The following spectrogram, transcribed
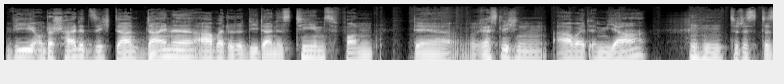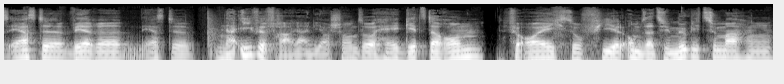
wie unterscheidet sich da deine Arbeit oder die deines Teams von der restlichen Arbeit im Jahr? Mhm. So, das, das erste wäre, erste naive Frage eigentlich auch schon so, hey, geht's darum, für euch so viel Umsatz wie möglich zu machen?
